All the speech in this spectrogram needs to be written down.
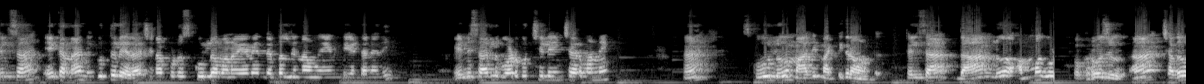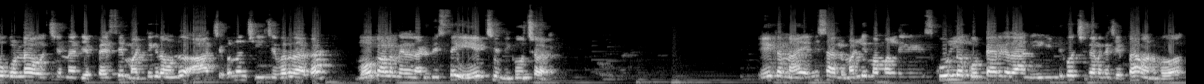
తెలుసా? ఏకన్నా నీకు గుర్తులేదా? చిన్నప్పుడు స్కూల్లో మనం ఏమేమి దెబ్బలు తిన్నాము ఏంటి ఏంటనేది? ఎన్నిసార్లు గోడ కుర్చీలు వేయించారు మన స్కూల్ మాది మట్టి గ్రౌండ్. తెలుసా? దానిలో అమ్మ కూడా ఒక రోజు ఆ, చదవకుండా వచ్చిందని చెప్పేసి మట్టి గ్రౌండ్ ఆ చివరి నుంచి ఈ చివరి దాకా మోకాళ్ళ మీద నడిపిస్తే ఏడ్చింది కూర్చొని. ఏకన్నా ఎన్నిసార్లు? మళ్ళీ మమ్మల్ని స్కూల్లో కొట్టారు కదా అని ఇంటికి వచ్చి కనుక చెప్పామనుకో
